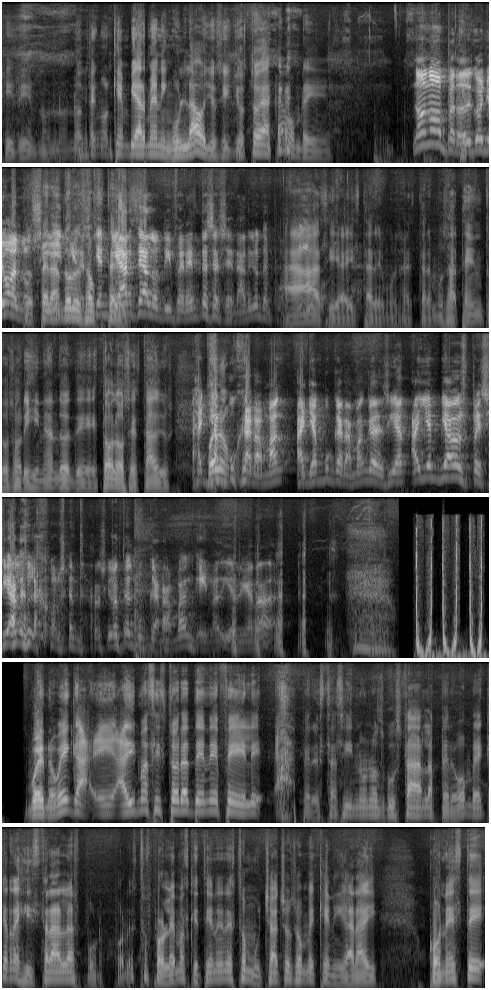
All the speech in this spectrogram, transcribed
sí, sí, no, no, no tengo que enviarme a ningún lado. Yo sí, yo estoy acá, hombre. No, no, pero digo yo, a los sí, tienes a que enviarte a los diferentes escenarios deportivos. Ah, sí, ahí estaremos, ahí estaremos atentos, originando desde todos los estadios. Allá, Bueno, en Bucaramanga, allá en Bucaramanga decían, hay enviado especial en la concentración del Bucaramanga y nadie decía nada. bueno, venga, eh, hay más historias de NFL, ah, pero esta sí no nos gusta darlas, pero hombre, hay que registrarlas por, por estos problemas que tienen estos muchachos, hombre, que Nigaray, con este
